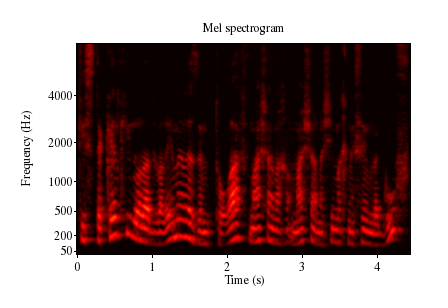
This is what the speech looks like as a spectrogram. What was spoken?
תסתכל כאילו על הדברים האלה, זה מטורף מה, שאנחנו, מה שאנשים מכניסים לגוף,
